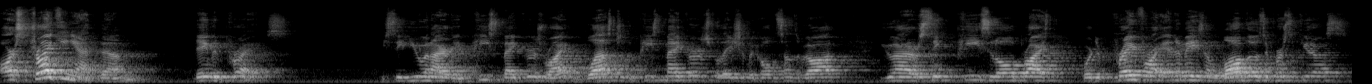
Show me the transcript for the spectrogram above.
or striking at them, David prays. You see, you and I are to be peacemakers, right? Blessed are the peacemakers, for they shall be called the sons of God. You and I are to seek peace at all price. We're to pray for our enemies and love those who persecute us.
